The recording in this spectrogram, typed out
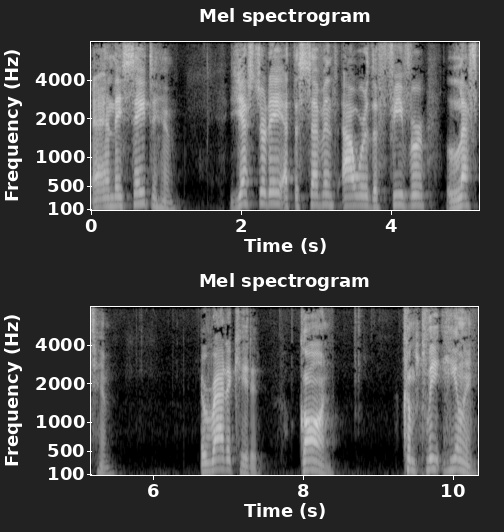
And they say to him, Yesterday at the seventh hour, the fever left him, eradicated, gone, complete healing.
